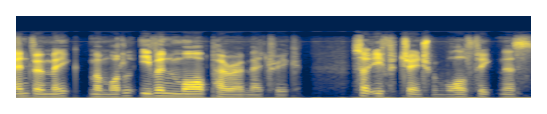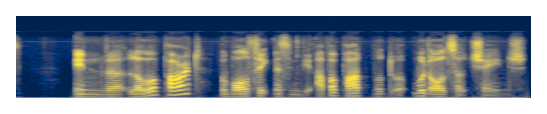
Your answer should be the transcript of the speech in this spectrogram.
and then make the model even more parametric. So if you change the wall thickness in the lower part, the wall thickness in the upper part would, would also change.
